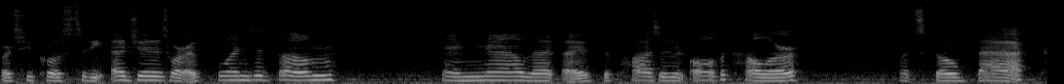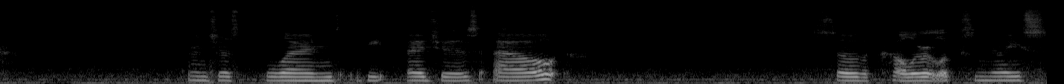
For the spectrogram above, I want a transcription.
or too close to the edges where I've blended them. And now that I've deposited all the color, let's go back and just blend the edges out so the color looks nice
